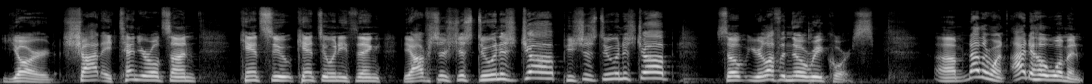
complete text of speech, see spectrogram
yard. Shot a 10 year old son, can't sue, can't do anything. The officer's just doing his job. He's just doing his job. So you're left with no recourse. Um, another one Idaho woman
